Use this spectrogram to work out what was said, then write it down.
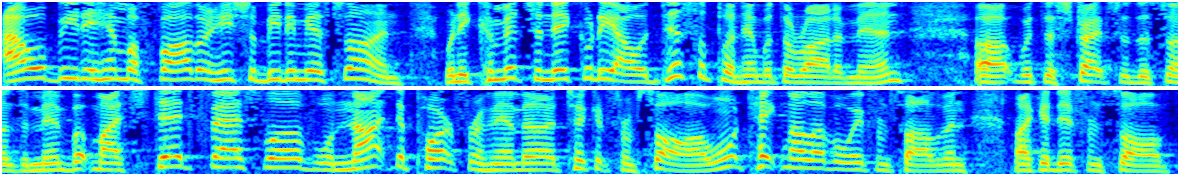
I will be to him a father, and he shall be to me a son. When he commits iniquity, I will discipline him with the rod of men, uh, with the stripes of the sons of men. But my steadfast love will not depart from him, as I took it from Saul. I won't take my love away from Solomon like I did from Saul,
